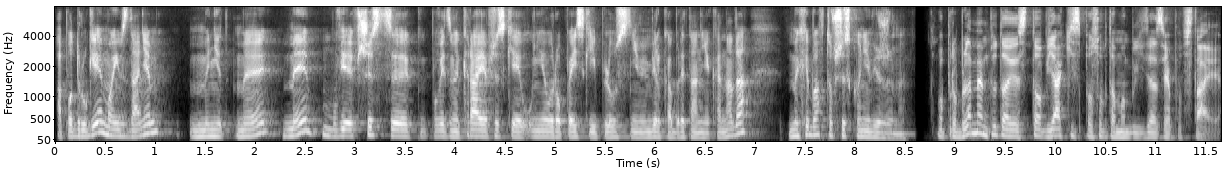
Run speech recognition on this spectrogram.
A po drugie, moim zdaniem, my, my, my, mówię wszyscy, powiedzmy kraje, wszystkie Unii Europejskiej plus, nie wiem, Wielka Brytania, Kanada, my chyba w to wszystko nie wierzymy. Bo problemem tutaj jest to, w jaki sposób ta mobilizacja powstaje.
